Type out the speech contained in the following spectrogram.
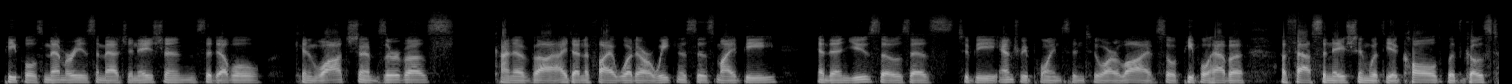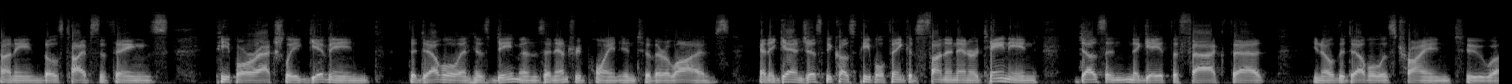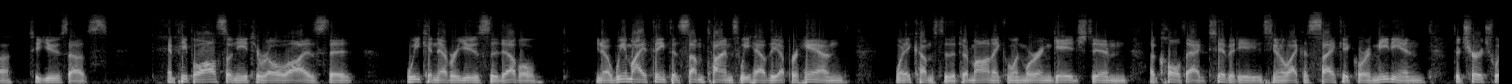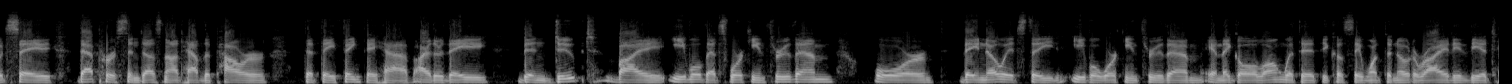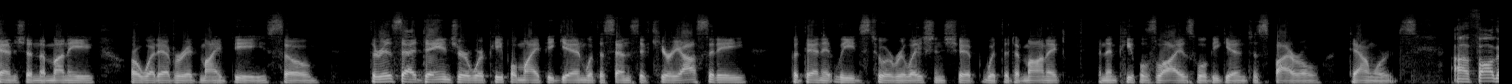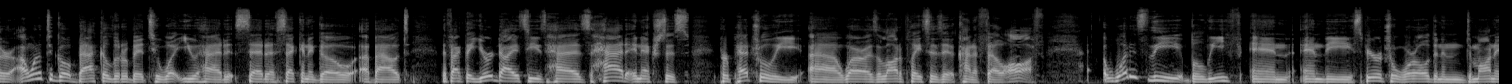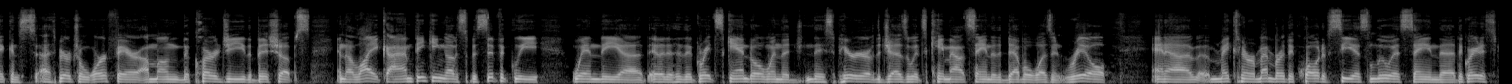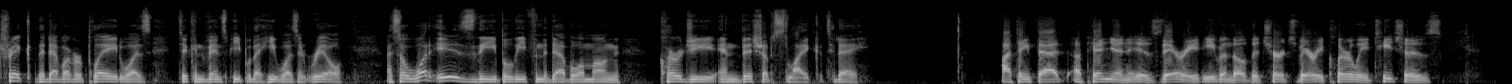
people's memories, imaginations. The devil can watch and observe us, kind of uh, identify what our weaknesses might be, and then use those as to be entry points into our lives. So if people have a, a fascination with the occult, with ghost hunting, those types of things, people are actually giving the devil and his demons an entry point into their lives. And again, just because people think it's fun and entertaining doesn't negate the fact that you know the devil is trying to uh, to use us. And people also need to realize that we can never use the devil. You know, we might think that sometimes we have the upper hand when it comes to the demonic when we're engaged in occult activities, you know, like a psychic or a medium, the church would say that person does not have the power that they think they have. Either they been duped by evil that's working through them or they know it's the evil working through them and they go along with it because they want the notoriety, the attention, the money, or whatever it might be. So there is that danger where people might begin with a sense of curiosity, but then it leads to a relationship with the demonic, and then people's lives will begin to spiral downwards. Uh, Father, I wanted to go back a little bit to what you had said a second ago about the fact that your diocese has had an exorcist perpetually, uh, whereas a lot of places it kind of fell off. What is the belief in in the spiritual world and in demonic and uh, spiritual warfare among the clergy, the bishops, and the like? I'm thinking of specifically when the uh, the, the, great scandal when the the superior of the Jesuits came out saying that the devil wasn't real and uh, makes me remember the quote of C.S. Lewis saying the the greatest trick the devil ever played was to convince people that he wasn't real. Uh, so, what is the belief in the devil among clergy and bishops like today? I think that opinion is varied, even though the church very clearly teaches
